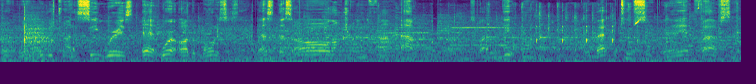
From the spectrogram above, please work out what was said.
We're, we're- we're just trying to see where it's at. Where are the bonuses at? That's that's all I'm trying to find out. So I can get one. Go back to two cent. It ain't five cent.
